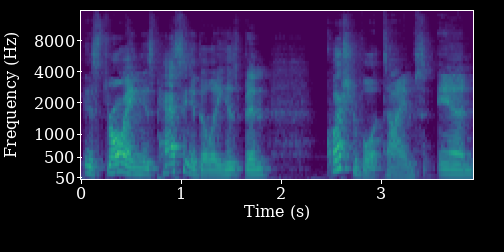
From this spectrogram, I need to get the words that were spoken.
his throwing, his passing ability has been questionable at times. And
